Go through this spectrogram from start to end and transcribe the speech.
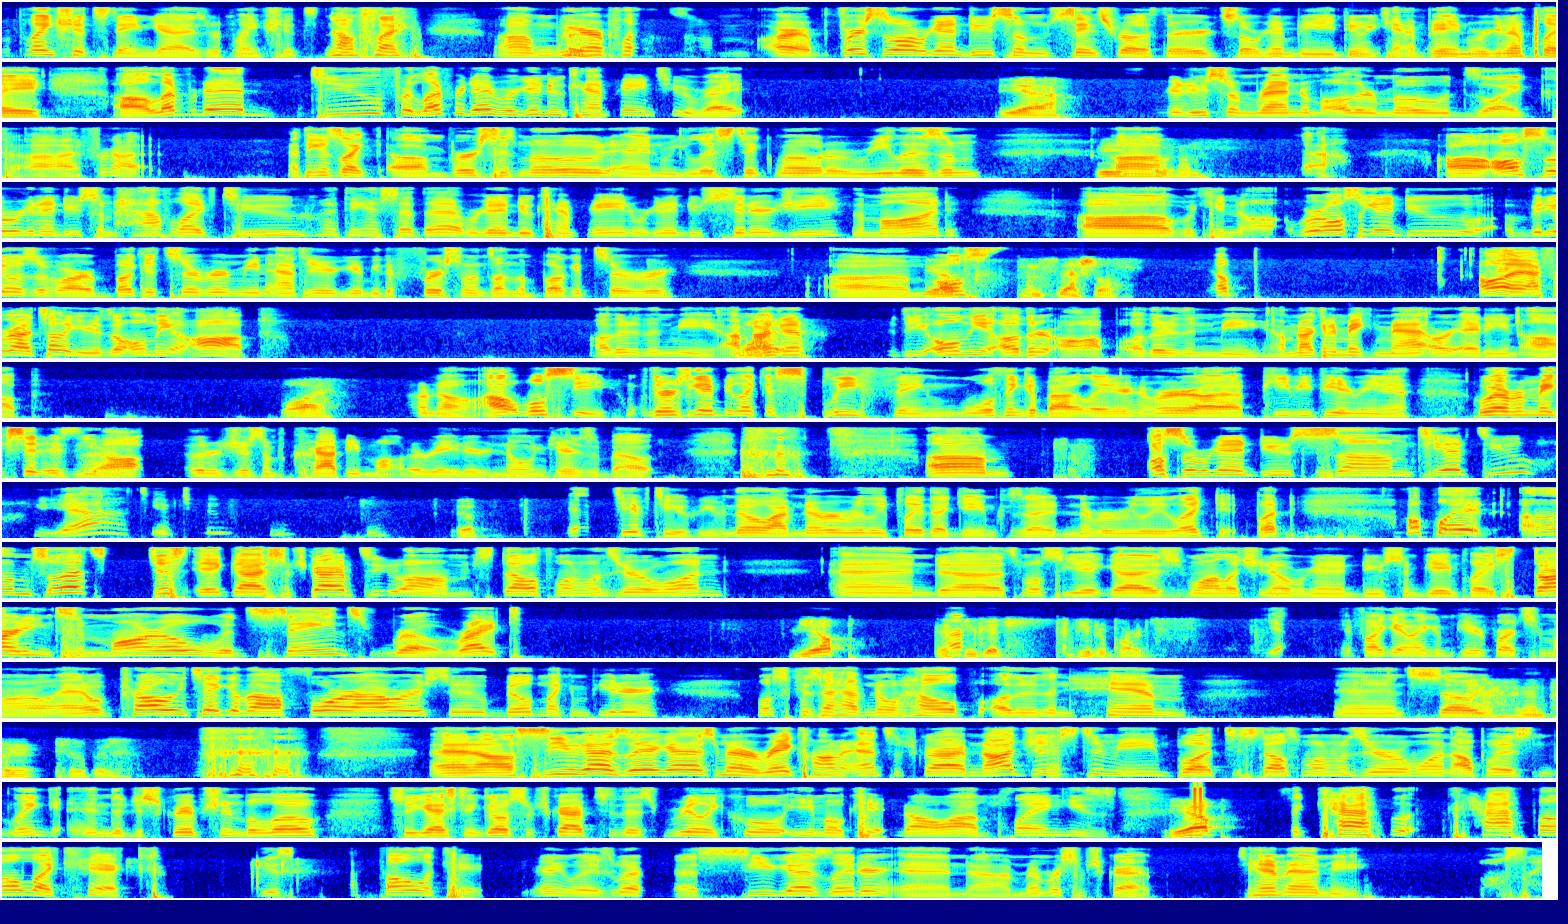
We're playing shit stain, guys. We're playing shit. No, I'm playing. Um, we are playing. Some, all right. First of all, we're gonna do some Saints Row the Third. So we're gonna be doing campaign. We're gonna play uh, Left 4 Dead 2 for Left 4 Dead. We're gonna do campaign too, right? Yeah. We're gonna do some random other modes like uh, I forgot. I think it's like um, versus mode and realistic mode or realism. We Um, 'em. Uh, also, we're gonna do some Half Life 2. I think I said that. We're gonna do campaign. We're gonna do synergy, the mod. Uh, we can. Uh, we're also gonna do videos of our Bukkit server. Me and Anthony are gonna be the first ones on the Bukkit server. Um, Yep. also, I'm special. yep. Oh, I forgot to tell you, you're the only op other than me. I'm What? not gonna. The only other op other than me. I'm not gonna make Matt or Eddie an op. Why? I don't know. I'll, we'll see. There's gonna be like a spleef thing. We'll think about it later, or a PvP arena. Whoever makes it is the Alright. op. There's just a crappy moderator no one cares about. um. Also, we're gonna do some TF2. Yeah, TF2. Yep. Yep, TF2. Even though I've never really played that game because I never really liked it, but I'll play it. Um. So that's just it, guys. Subscribe to um Stealth One One Zero One. And uh, that's mostly it, guys. Just want to let you know we're gonna do some gameplay starting tomorrow with Saints Row, right? Yep. If you get computer parts. Yeah, if I get my computer parts tomorrow, and it'll probably take about four hours to build my computer, mostly because I have no help other than him, and so. Yeah, and I'm pretty stupid. and I'll see you guys later, guys. Remember, rate, comment, and subscribe, not just to me, but to Stealth1101. I'll put his link in the description below, so you guys can go subscribe to this really cool emo kit. No, I'm playing. He's Yep. the Catholic Catholic kick. He's Catholic kick. Anyways, whatever, guys. See you guys later, and uh, remember subscribe to him and me. Mostly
